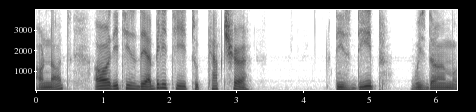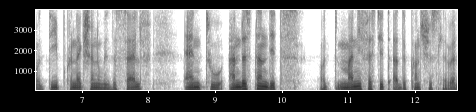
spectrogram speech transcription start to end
or not, or it is the ability to capture this deep wisdom or deep connection with the self and to understand it or to manifest it at the conscious level.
